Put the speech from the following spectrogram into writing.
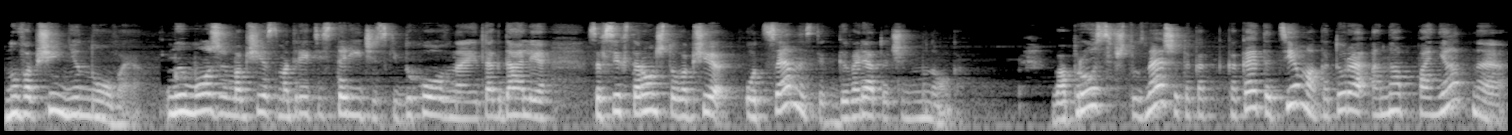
ну, вообще не новая. мы можем вообще смотреть исторически, духовно и так далее со всех сторон, что вообще о ценностях говорят очень много. Вопрос, что, знаешь, это как какая-то тема, которая, она понятная,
